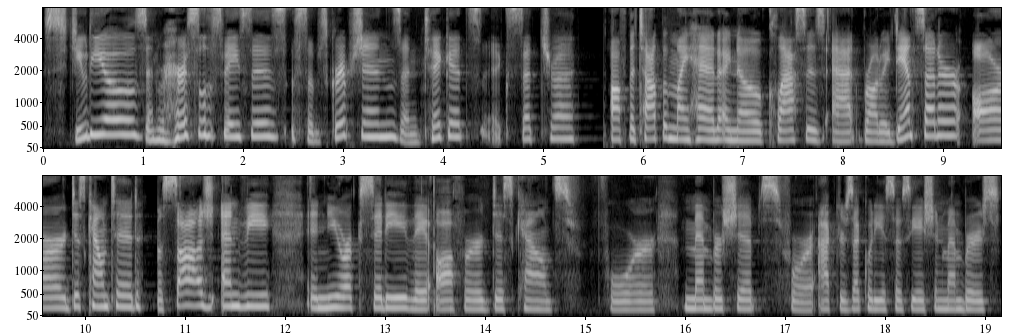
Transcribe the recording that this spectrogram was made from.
studios and rehearsal spaces, subscriptions and tickets, etc. Off the top of my head, I know classes at Broadway Dance Center are discounted. Massage Envy in New York City, they offer discounts for memberships for Actors Equity Association members.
